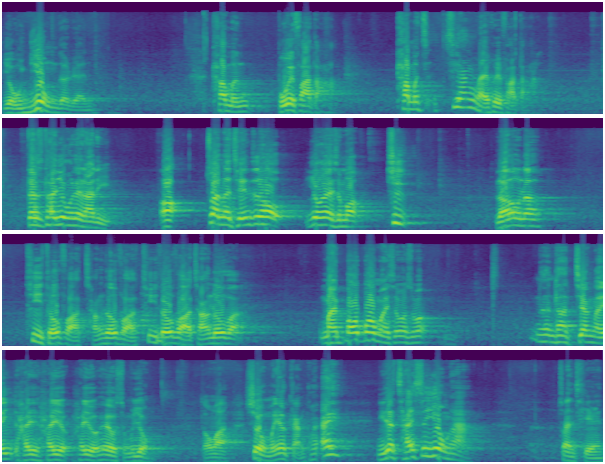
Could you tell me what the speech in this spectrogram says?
有用的人，他们不会发达，他们将来会发达，但是他用在哪里？哦，赚了钱之后用在什么？去，然后呢？剃头发、长头发，剃头发、长头发，买包包、买什么什么，那那将来还还有还有还有什么用，懂吗？所以我们要赶快，哎，你的财是用啊，赚钱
